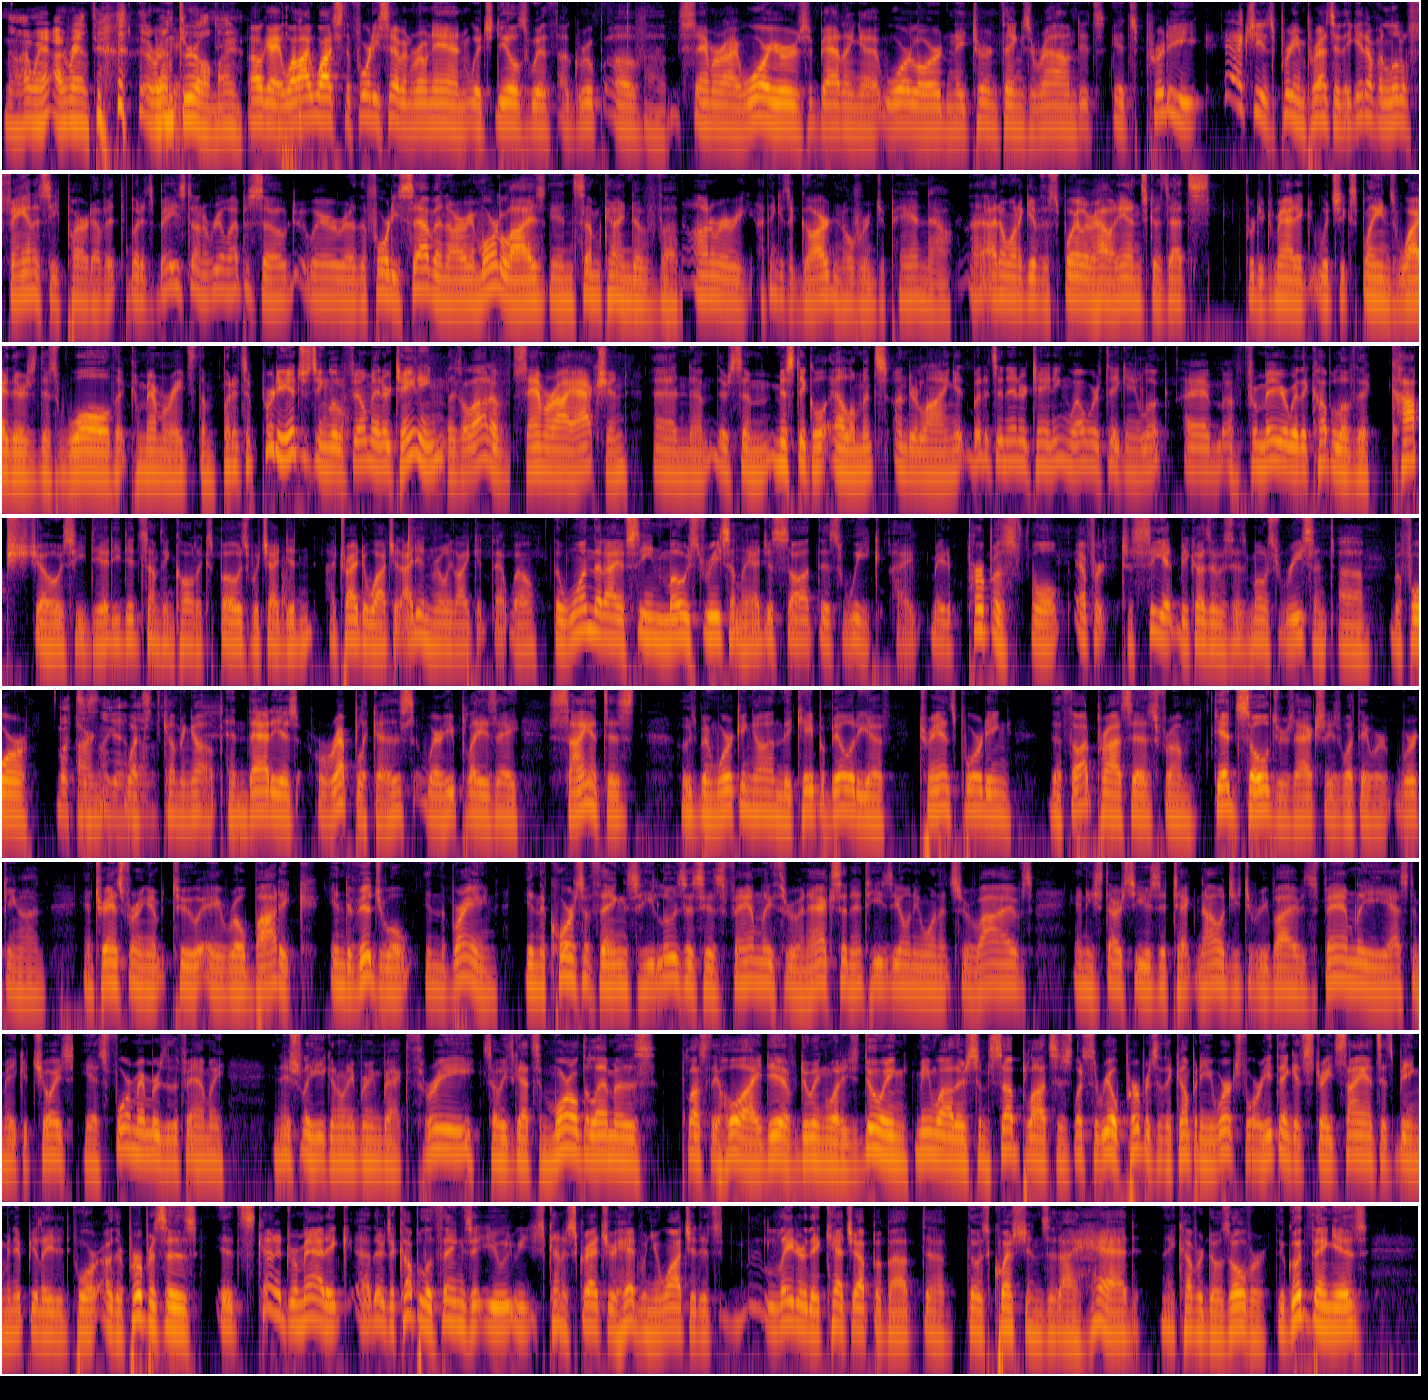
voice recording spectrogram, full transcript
No, I ran. I ran through. I ran Okay. through all mine. Okay, well, I watched the 47 Ronin, which deals with a group of uh, samurai warriors battling a warlord, and they turn things around. It's it's pretty. Actually, it's pretty impressive. They get off a little fantasy part of it, but it's based on a real episode where uh, the 47 are immortalized in some kind of uh, honorary. I think it's a garden over in Japan now. I, I don't want to give the spoiler how it ends because that's pretty dramatic, which explains why there's this wall that commemorates them. But it's a pretty interesting little film, entertaining. There's a lot of samurai action. And um, there's some mystical elements underlying it, but it's an entertaining, well worth taking a look. I'm familiar with a couple of the cop shows he did. He did something called Exposed, which I didn't. I tried to watch it. I didn't really like it that well. The one that I have seen most recently, I just saw it this week. I made a purposeful effort to see it because it was his most recent uh, before What's, our, yeah, what's coming up, and that is Replicas, where he plays a scientist who's been working on the capability of transporting the thought process from dead soldiers, actually, is what they were working on, and transferring it to a robotic individual in the brain. In the course of things, he loses his family through an accident. He's the only one that survives and he starts to use the technology to revive his family. He has to make a choice. He has four members of the family. Initially, he can only bring back three, so he's got some moral dilemmas. Plus, the whole idea of doing what he's doing. Meanwhile, there's some subplots as what's the real purpose of the company he works for. He thinks it's straight science, it's being manipulated for other purposes. It's kind of dramatic. Uh, there's a couple of things that you, you just kind of scratch your head when you watch it. It's later they catch up about uh, those questions that I had and they covered those over. The good thing is,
